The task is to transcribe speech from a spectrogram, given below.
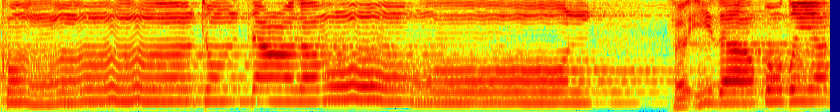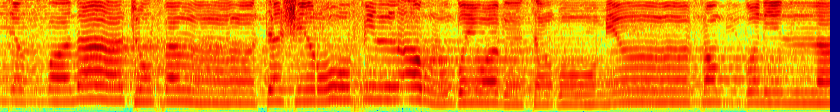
كنتم تعلمون. فإذا قضيت الصلاة فانتشروا في الأرض وابتغوا من فضل الله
